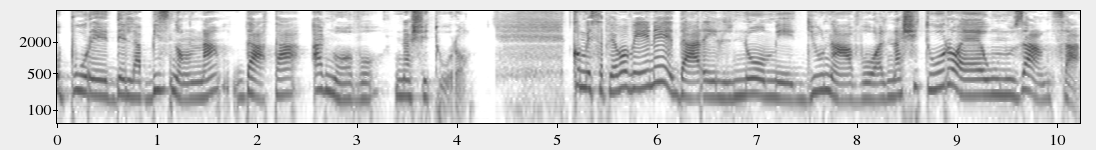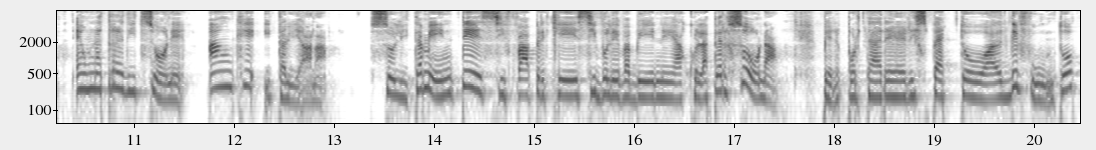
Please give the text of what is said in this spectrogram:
oppure della bisnonna data al nuovo nascituro. Come sappiamo bene, dare il nome di un avo al nascituro è un'usanza, è una tradizione anche italiana. Solitamente si fa perché si voleva bene a quella persona, per portare rispetto al defunto,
